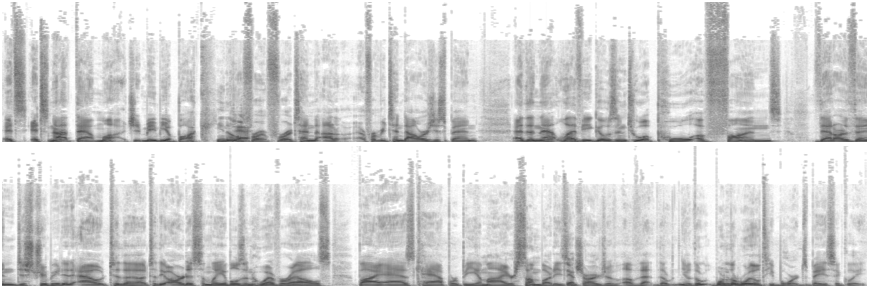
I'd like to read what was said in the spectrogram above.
It's it's not that much. It may be a buck, you know, yeah. for for a ten uh, for every ten dollars you spend, and then that levy goes into a pool of funds that are then distributed out to the to the artists and labels and whoever else by ASCAP or BMI or somebody's yep. in charge of, of that. The, you know, the, one of the royalty boards, basically.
